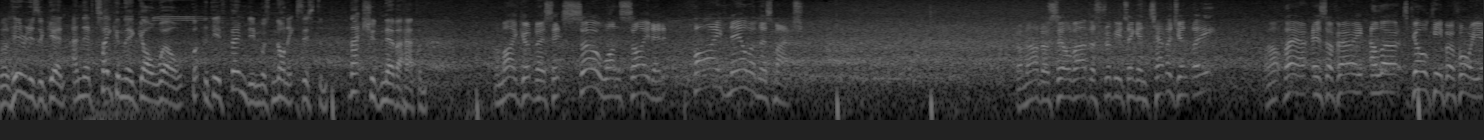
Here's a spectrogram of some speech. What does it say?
Well, here it is again, and they've taken their goal well, but the defending was non-existent. That should never happen. My goodness, it's so one-sided. 5-0 in this match. Bernardo Silva distributing intelligently. Well, there is a very alert goalkeeper for you.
